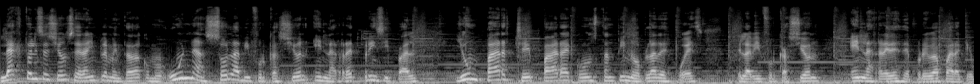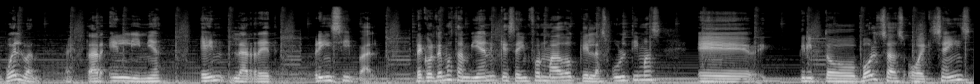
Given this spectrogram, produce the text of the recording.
La actualización será implementada como una sola bifurcación en la red principal y un parche para Constantinopla después de la bifurcación en las redes de prueba para que vuelvan a estar en línea en la red principal. Recordemos también que se ha informado que las últimas eh, criptobolsas o exchanges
